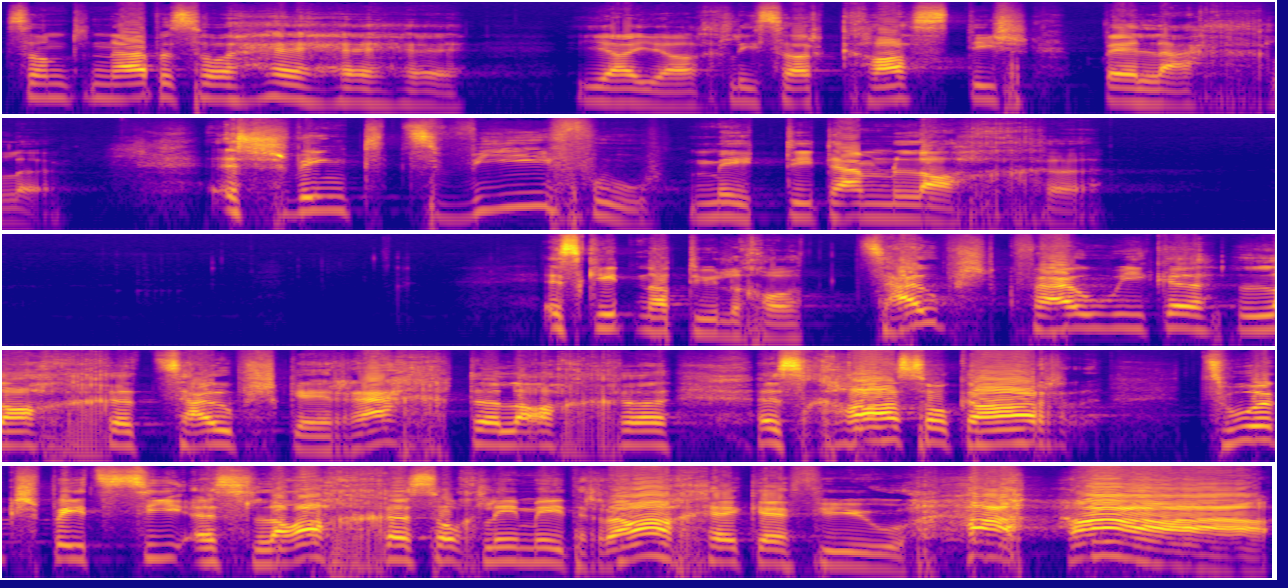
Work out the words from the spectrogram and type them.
sondern eben so, hehehe. Ja, ja, ein bisschen sarkastisch belächeln. Es schwingt Zweifel mit in diesem Lachen. Es gibt natürlich auch selbstgefällige Lachen, selbstgerechte Lachen. Es kann sogar zugespitzt sein, ein Lachen so ein bisschen mit Rachegefühl. Haha!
